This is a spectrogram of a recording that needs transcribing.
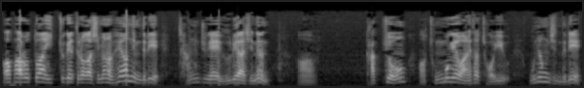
어, 바로 또한 이쪽에 들어가시면 회원님들이 장중에 의뢰하시는 어, 각종 어, 종목에 관해서 저희 운영진들이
